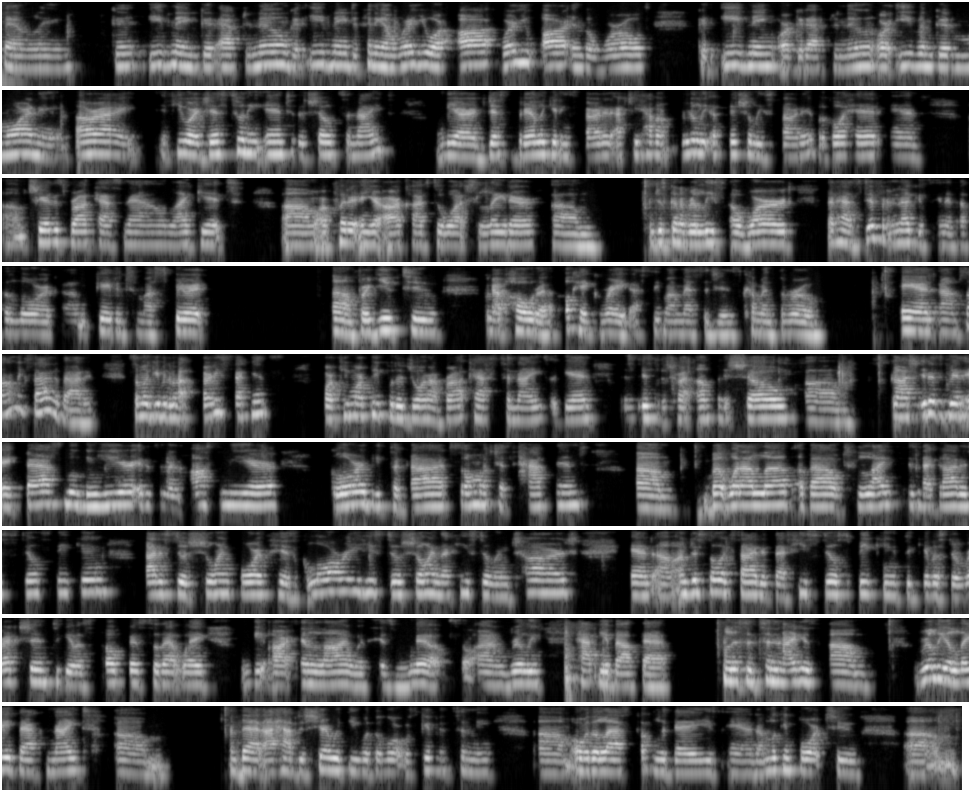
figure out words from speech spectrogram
family. Good evening, good afternoon, good evening, depending on where you are, uh, where you are in the world. Good evening, or good afternoon, or even good morning. All right. If you are just tuning in to the show tonight, we are just barely getting started. Actually, haven't really officially started, but go ahead and um, share this broadcast now, like it, um, or put it in your archives to watch later. Um, I'm just going to release a word that has different nuggets in it that the Lord um, gave into my spirit um, for you to grab hold of. Okay, great. I see my messages coming through. And um, so I'm excited about it. So I'm going to give it about 30 seconds for a few more people to join our broadcast tonight. Again, this is the Triumphant Show. Um, gosh, it has been a fast moving year. It has been an awesome year. Glory be to God. So much has happened. Um, but what I love about life is that God is still speaking. God is still showing forth his glory. He's still showing that he's still in charge. And uh, I'm just so excited that he's still speaking to give us direction, to give us focus, so that way we are in line with his will. So I'm really happy about that. Listen, tonight is um, really a laid back night. Um, that I have to share with you what the Lord was given to me um, over the last couple of days. And I'm looking forward to um,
